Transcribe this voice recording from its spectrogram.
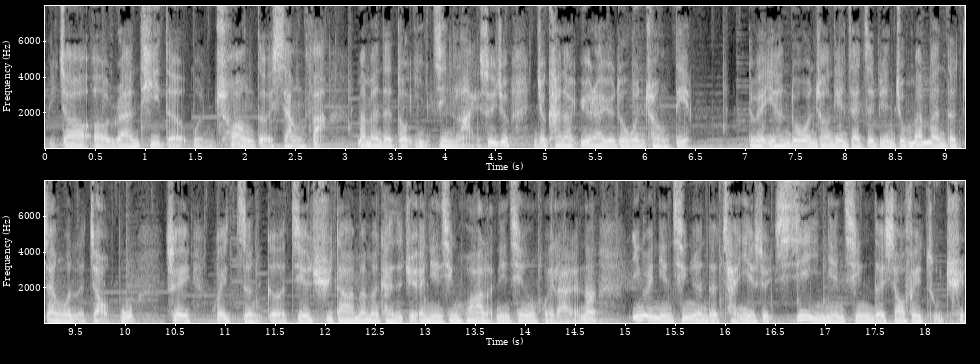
比较呃软体的文创的想法，慢慢的都引进来，所以就你就看到越来越多文创店。对不对？也很多文创店在这边就慢慢的站稳了脚步，所以会整个街区大家慢慢开始觉得，哎，年轻化了，年轻人回来了。那因为年轻人的产业，所以吸引年轻的消费族群，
